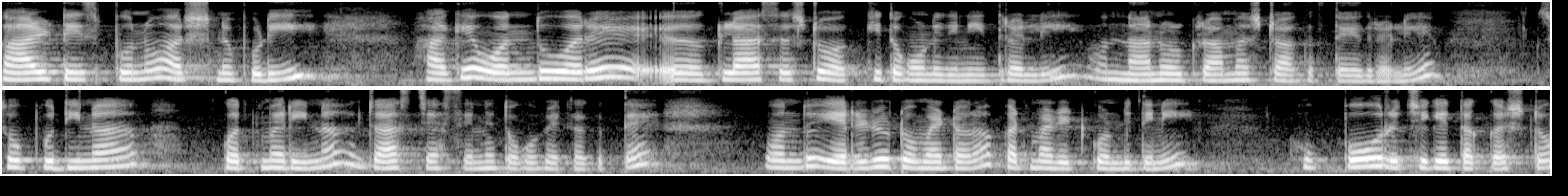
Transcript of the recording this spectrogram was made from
ಕಾಲು ಟೀ ಸ್ಪೂನು ಅರಿಶಿನ ಪುಡಿ, ಹಾಗೆ ಒಂದೂವರೆ ಗ್ಲಾಸಷ್ಟು ಅಕ್ಕಿ ತೊಗೊಂಡಿದ್ದೀನಿ ಇದರಲ್ಲಿ. ಒಂದು ನಾನ್ನೂರು ಗ್ರಾಮಷ್ಟು ಆಗುತ್ತೆ ಇದರಲ್ಲಿ. ಸೊ, ಪುದೀನ, ಕೊತ್ತಂಬರಿನ ಜಾಸ್ತಿ ಜಾಸ್ತಿನೇ ತೊಗೋಬೇಕಾಗುತ್ತೆ. ಒಂದು ಎರಡು ಟೊಮೆಟೊನ ಕಟ್ ಮಾಡಿ ಇಟ್ಕೊಂಡಿದ್ದೀನಿ. ಉಪ್ಪು ರುಚಿಗೆ ತಕ್ಕಷ್ಟು.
